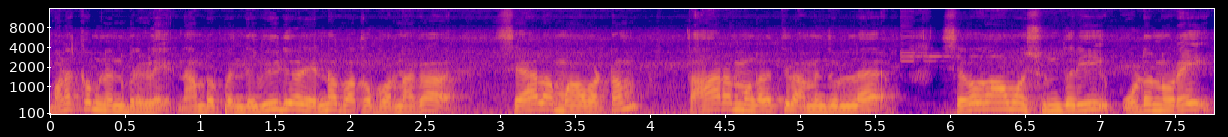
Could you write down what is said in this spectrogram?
வணக்கம் நண்பர்களே நாம் இப்போ இந்த வீடியோவில் என்ன பார்க்க போகிறோம்னாக்கா சேலம் மாவட்டம் தாரமங்கலத்தில் அமைந்துள்ள சிவகாம சுந்தரி உடனுரை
